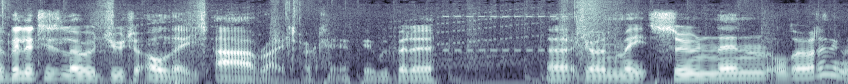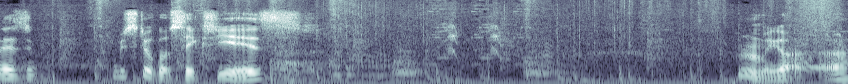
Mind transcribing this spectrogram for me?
Abilities lowered due to old age. Ah, right. Okay, okay. We better uh, go and mate soon then. Although I don't think there's... A, we've still got six years. Hmm, we got uh,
